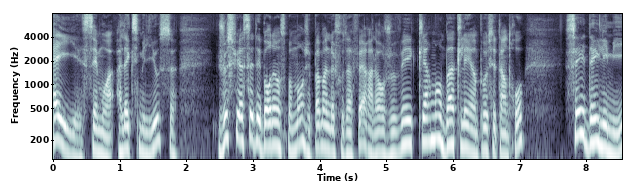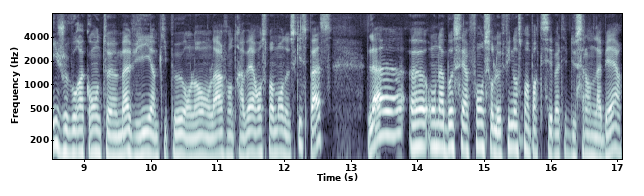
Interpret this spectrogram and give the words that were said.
Hey, c'est moi, Alex Milius. Je suis assez débordé en ce moment, j'ai pas mal de choses à faire, alors je vais clairement bâcler un peu cette intro. C'est Daily Me, je vous raconte euh, ma vie un petit peu en long, en large, en travers en ce moment de ce qui se passe. Là, euh, on a bossé à fond sur le financement participatif du Salon de la bière.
